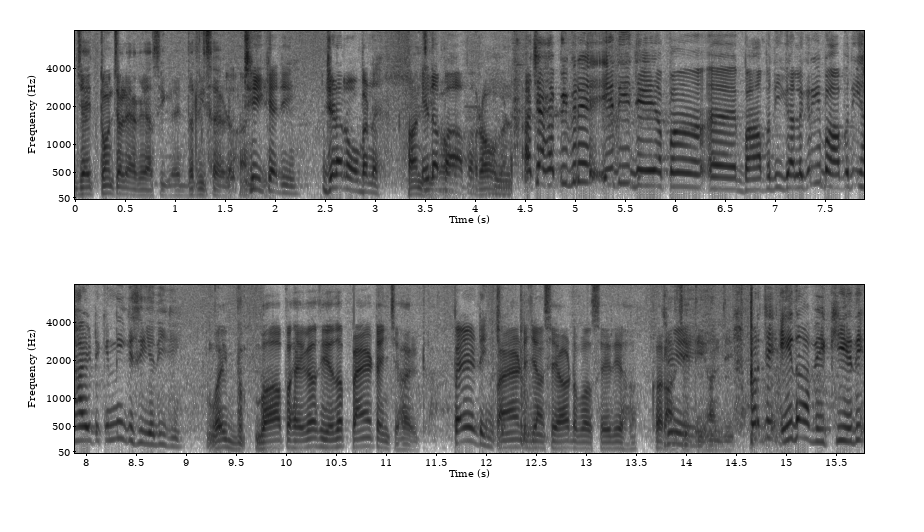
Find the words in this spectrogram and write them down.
ਜੈਤੋਂ ਚਲਿਆ ਗਿਆ ਸੀਗਾ ਇਧਰਲੀ ਸਾਈਡ ਠੀਕ ਹੈ ਜੀ। ਜਿਹੜਾ ਰੋਬਨ ਹੈ ਹਾਂਜੀ, ਇਹਦਾ ਰੋ- ਬਾਪ। ਰੋਬਨ। ਅੱਛਾ ਹੈਪੀ ਵੀਰੇ ਇਹਦੀ ਜੇ ਆਪਾਂ ਬਾਪ ਦੀ ਗੱਲ ਕਰੀਏ ਬਾਪ ਦੀ ਹਾਈਟ ਕਿੰਨੀ ਕੁ ਸੀ ਇਹਦੀ ਜੀ? ਬਾਈ ਬ- ਬਾਪ ਹੈਗਾ ਸੀ ਇਹਦਾ 65 ਇੰਚ ਹਾਈਟ 65 ਇੰਚ। 65 ਜਾਂ 66 ਬਸ ਇਹਦੇ ਹ- ਘਰਾਂ ਚ ਦੀ ਹਾਂਜੀ। ਪਰ ਜੇ ਇਹਦਾ ਵੇਖੀਏ ਇਹਦੀ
